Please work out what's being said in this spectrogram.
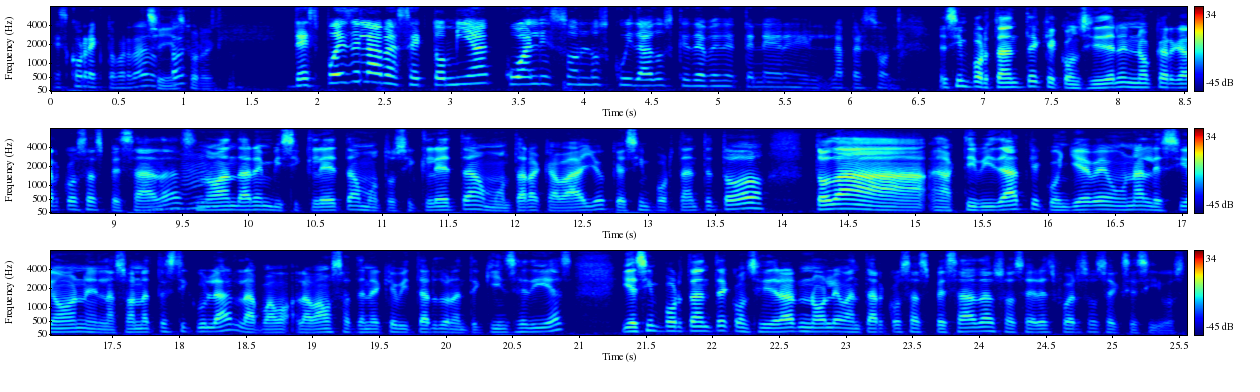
es correcto, ¿verdad? Sí, es correcto. Después de la vasectomía, ¿cuáles son los cuidados que debe de tener la persona? Es importante que consideren no cargar cosas pesadas, no andar en bicicleta o motocicleta o montar a caballo, que es importante. Todo, toda actividad que conlleve una lesión en la zona testicular la, la, vamos a tener que evitar durante 15 días y es importante considerar no levantar cosas pesadas o hacer esfuerzos excesivos.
